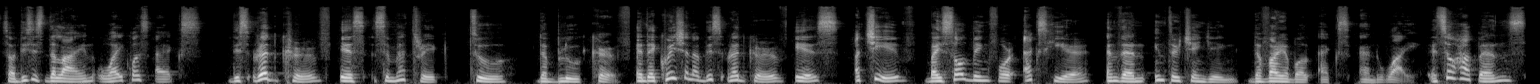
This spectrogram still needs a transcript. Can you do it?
So this is the line y equals x. This red curve is symmetric to the blue curve. And the equation of this red curve is achieved by solving for x here and then interchanging the variable x and y. It so happens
